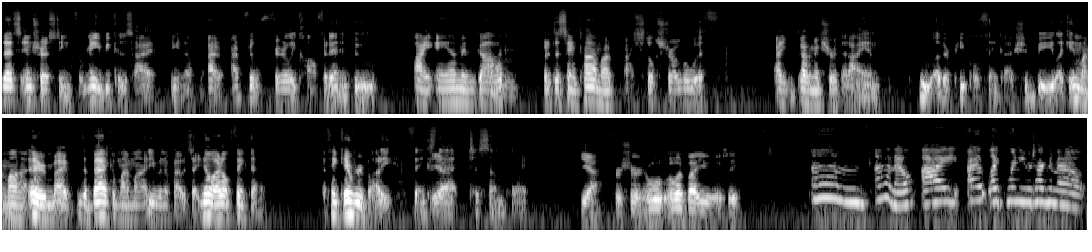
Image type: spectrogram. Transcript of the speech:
that's interesting for me because I you know I, I feel fairly confident in who I am in God Mhm. But at the same time, I, I still struggle with. I got to make sure that I am who other people think I should be, like in my Mhm. mind or my the back of my mind. Even if I would say no, I don't think that. I think everybody thinks Yeah. that to some point. Yeah, for sure. What about you, Lucy? Um, I don't know. I I like when you were talking about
